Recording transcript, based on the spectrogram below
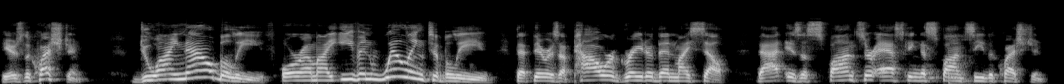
Here's the question. Do I now believe, or am I even willing to believe, that there is a power greater than myself? That is a sponsor asking a sponsee the question.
